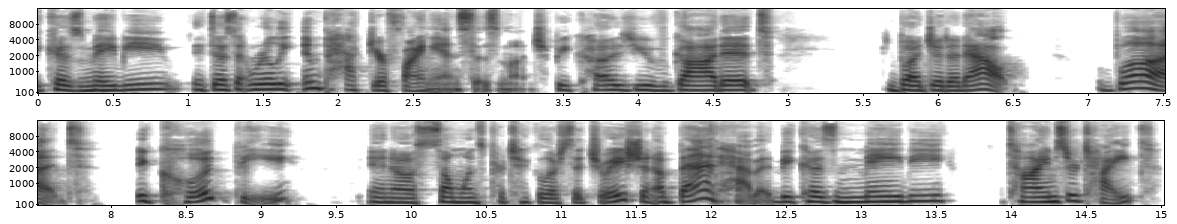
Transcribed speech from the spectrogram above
because maybe it doesn't really impact your finances much because you've got it budgeted out. But it could be in a someone's particular situation a bad habit because maybe times are tight,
